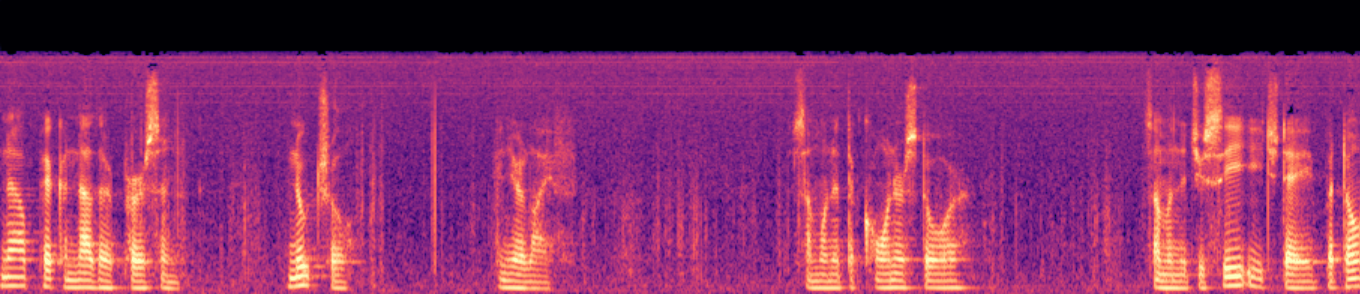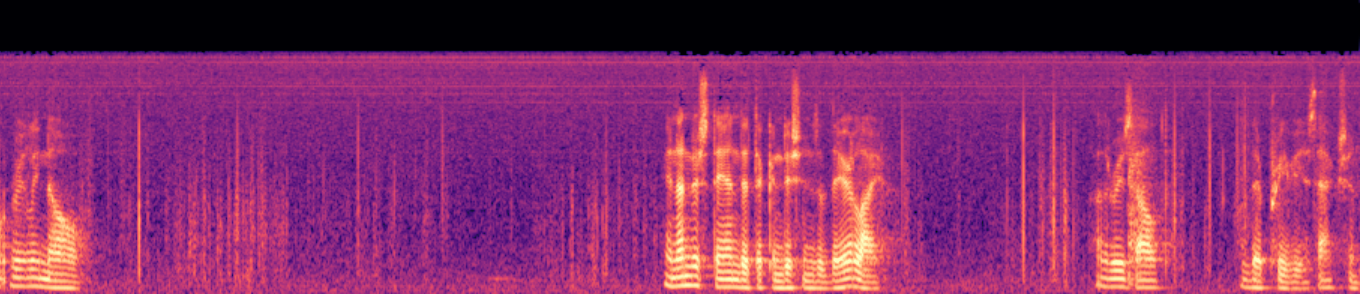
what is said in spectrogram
Now pick another person, neutral in your life. Someone at the corner store, someone that you see each day but don't really know. And understand that the conditions of their life are the result of their previous action.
